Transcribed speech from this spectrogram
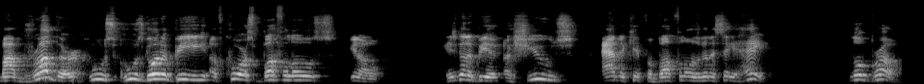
My brother, who's who's going to be, of course, Buffalo's, you know, he's going to be a, a huge advocate for Buffalo, is going to say, hey, little bro,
